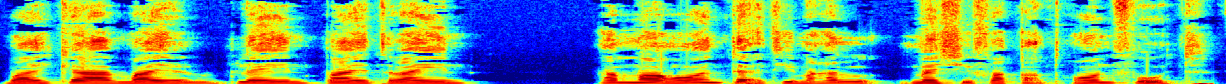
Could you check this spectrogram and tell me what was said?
by car by plane by train أما on تأتي مع المشي فقط on foot.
